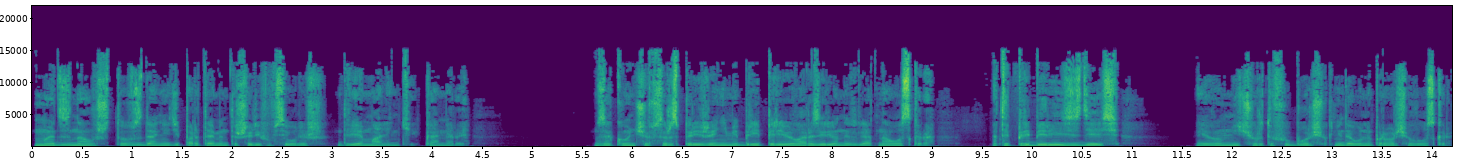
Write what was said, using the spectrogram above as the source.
Мэтт знал, что в здании департамента шерифа всего лишь две маленькие камеры — Закончив с распоряжениями, Бри перевела разъяренный взгляд на Оскара. «А ты приберись здесь!» «Я вам не чертов уборщик», — недовольно проворчал Оскар.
